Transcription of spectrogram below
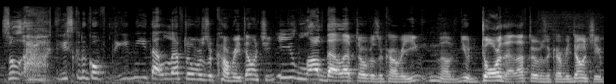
So, uh, he's going to go, you need that Leftovers recovery, don't you? You love that Leftovers recovery. You, you, know, you adore that Leftovers recovery, don't you?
